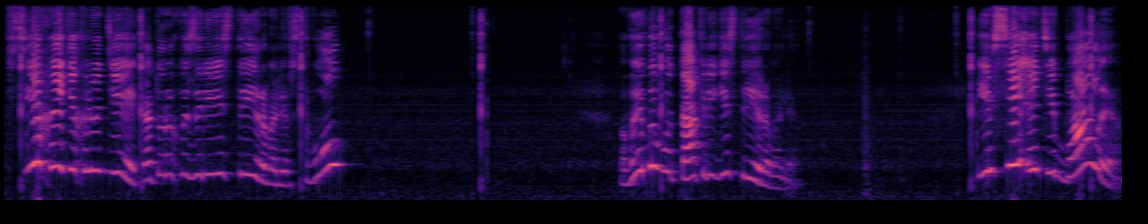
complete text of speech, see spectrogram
Всех этих людей, которых вы зарегистрировали в ствол, вы бы вот так регистрировали. И все эти баллы,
